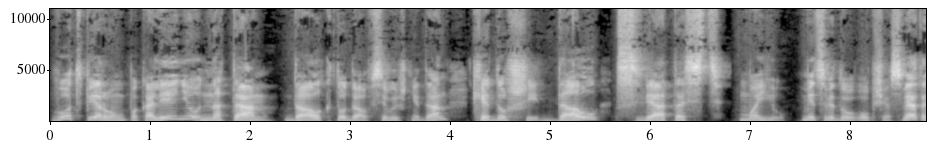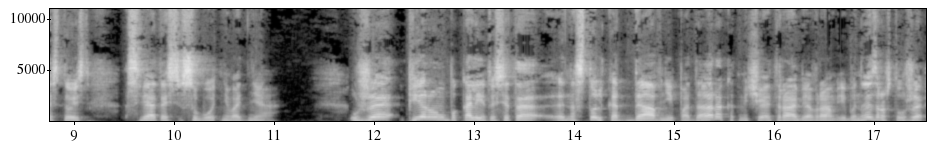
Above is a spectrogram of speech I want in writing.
Вот первому поколению Натан дал, кто дал? Всевышний дан, кедоши, дал святость мою. Имеется в виду общая святость, то есть святость субботнего дня уже первому поколению. То есть это э, настолько давний подарок, отмечает Раби Авраам Ибн Эзра, что уже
